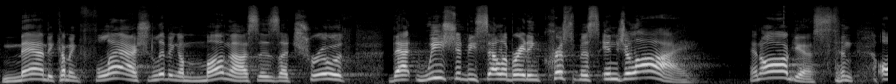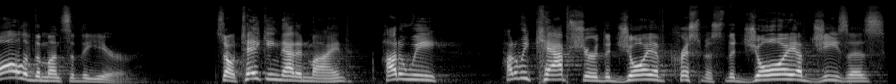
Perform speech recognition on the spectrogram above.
man, becoming flesh, living among us is a truth that we should be celebrating Christmas in July and August and all of the months of the year. So, taking that in mind, how do we how do we capture the joy of Christmas, the joy of Jesus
